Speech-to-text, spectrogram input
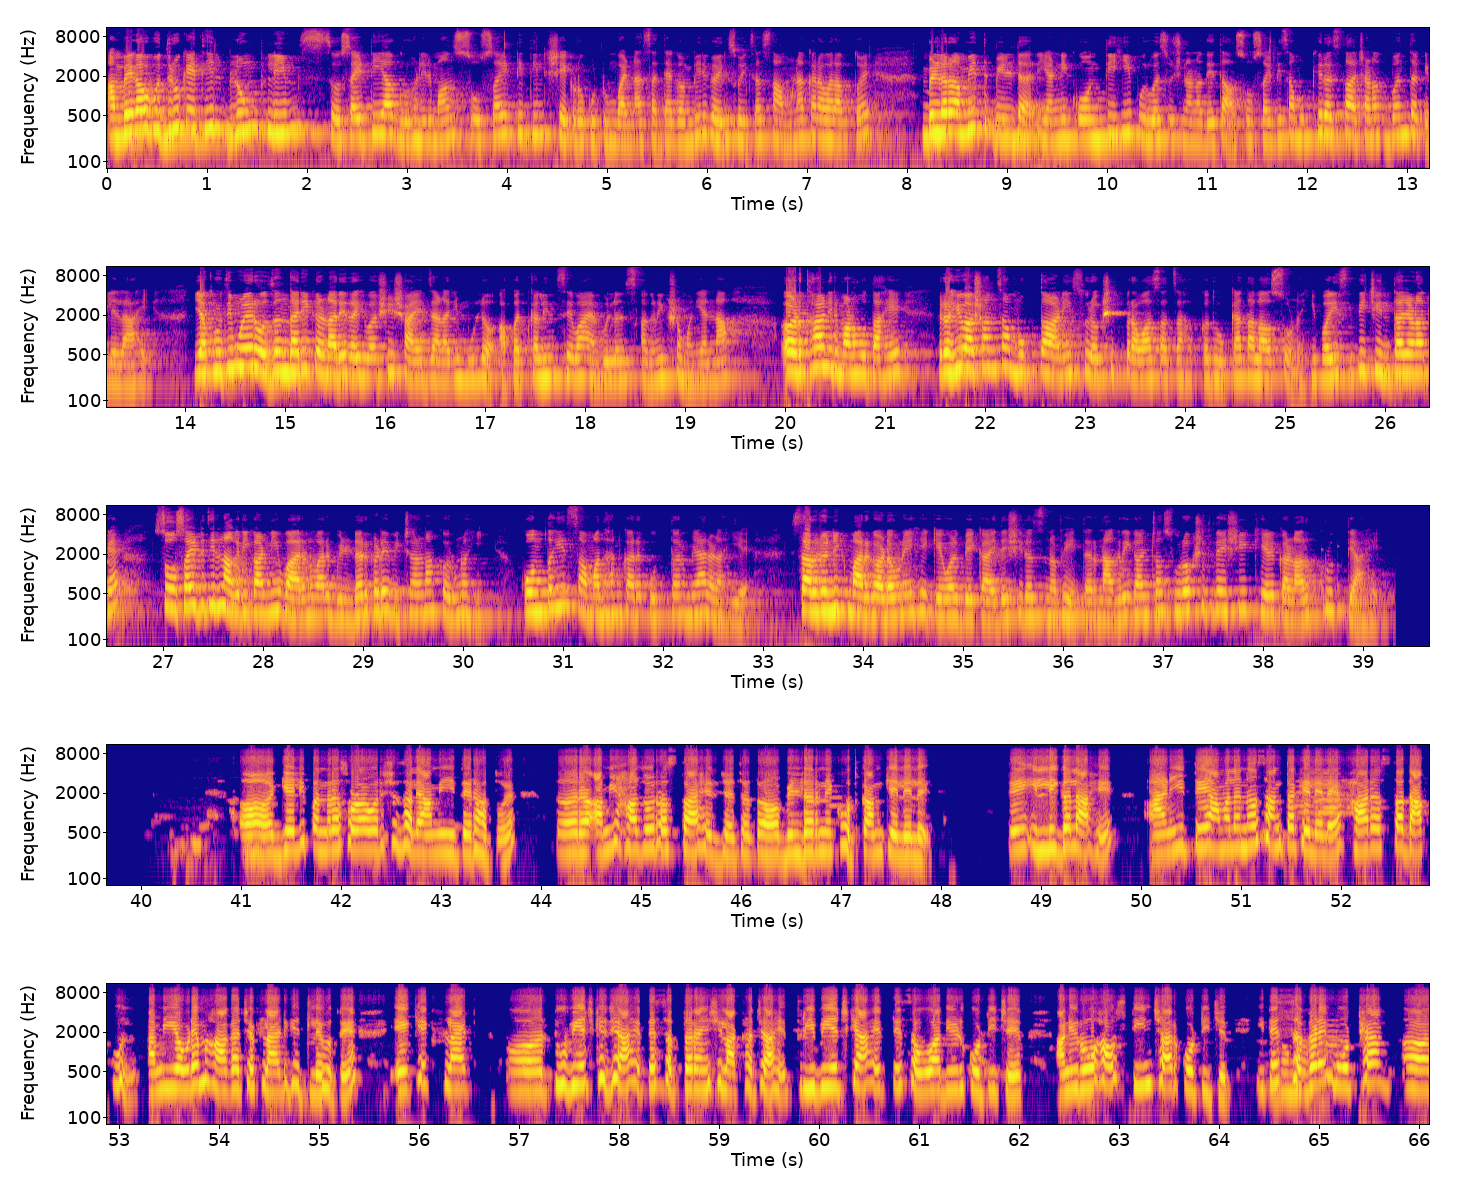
आंबेगाव बुद्रुक येथील Bloom films society या गृहनिर्माण सोसायटीतील शेकडो कुटुंबांना सध्या गंभीर गैरसोयीचा सामना करावा लागतोय. बिल्डर अमित बिल्डर यांनी कोणतीही पूर्वसूचना न देता सोसायटीचा मुख्य रस्ता अचानक बंद केलेला आहे. या कृतीमुळे रोजंदारी करणारे रहिवाशी शाळेत जाणारी मुलं आपत्कालीन सेवा ॲम्ब्युलन्स अग्निशमन यांना अडथळा निर्माण होत आहे. रहिवाशांचा मुक्त आणि सुरक्षित प्रवासाचा हक्क धोक्यात आला असून ही परिस्थिती चिंताजनक आहे. सोसायटीतील नागरिकांनी वारंवार बिल्डरकडे विचारणा करूनही कोणतंही समाधानकारक उत्तर मिळालं नाहीये. सार्वजनिक मार्ग अडवणे हे केवळ बेकायदेशीरच नव्हे तर नागरिकांच्या सुरक्षिततेशी खेळ करणारं कृत्य आहे. गेली पंधरा सोळा वर्ष झाले आम्ही इथे राहतोय. तर आम्ही हा जो रस्ता आहे ज्याच्यात बिल्डरने खोदकाम केलेलं आहे ते इल्लीगल आहे. आणि ते आम्हाला न सांगता केलेलं आहे. हा रस्ता दाखवून आम्ही एवढे महागाचे फ्लॅट घेतले होते. एक एक फ्लॅट टू बीएचके जे आहेत ते सत्तर ऐंशी लाखाचे आहेत. थ्री बीएचके आहेत ते सव्वा दीड कोटीचे आणि रो हाऊस तीन चार कोटीचे इथे सगळे मोठ्या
